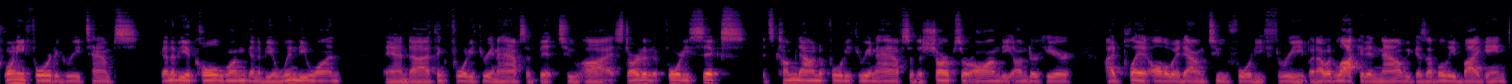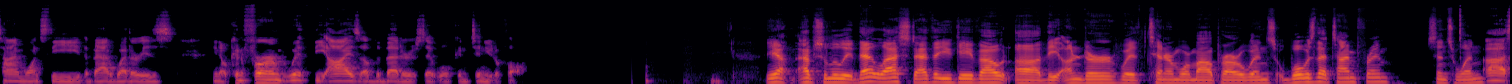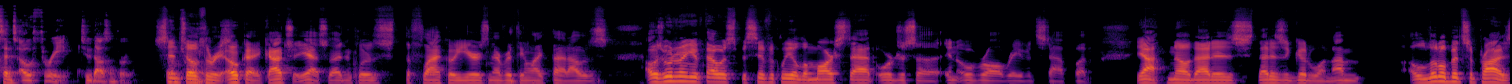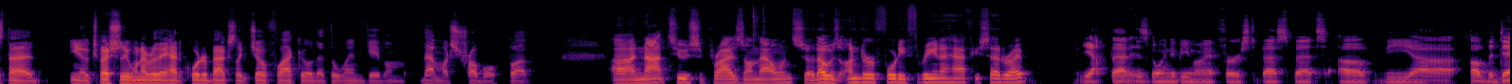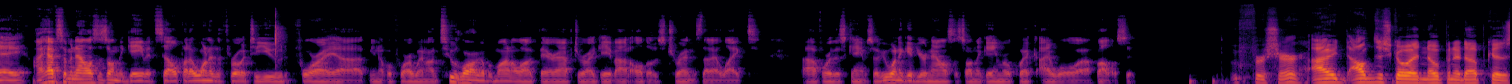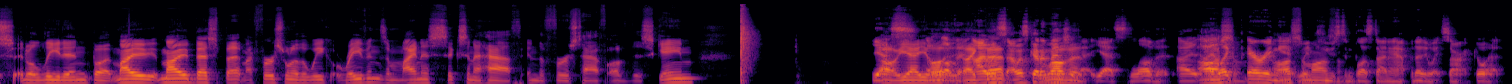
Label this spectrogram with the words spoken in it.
24 degree temps. Going to be a cold one, going to be a windy one. And uh, I think 43 and a half is a bit too high. Started at 46. It's come down to 43 and a half. So the sharps are on the under here. I'd play it all the way down to 43, but I would lock it in now because I believe by game time, once the, the bad weather is, you know, confirmed with the eyes of the betters, it will continue to fall. Yeah, absolutely. That last stat that you gave out, uh, the under with 10 or more mile per hour winds, what was that time frame? Since when? Uh, since 03, 2003. Since so 03. Years. Okay, gotcha. Yeah, so that includes the Flacco years and everything like that. I was I was wondering if that was specifically a Lamar stat or just a, an overall Raven stat, but yeah, no, that is that is a good one. I'm a little bit surprised that, you know, especially whenever they had quarterbacks like Joe Flacco that the wind gave them that much trouble, but uh, not too surprised on that one. So that was under 43 and a half, you said, right? Yeah, that is going to be my first best bet of the uh, of the day. I have some analysis on the game itself, but I wanted to throw it to you before I uh, you know before I went on too long of a monologue there. After I gave out all those trends that I liked uh, for this game, so if you want to give your analysis on the game real quick, I will uh, follow suit. For sure, I I'll just go ahead and open it up because it'll lead in. But my my best bet, my first one of the week, Ravens a minus six and a half in the first half of this game. Yes. Oh yeah, you I love it. Like I that? was I was going to mention it. that. Yes, love it. I, awesome. I like pairing awesome, it with awesome. Houston plus nine and a half. But anyway, sorry. Go ahead.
